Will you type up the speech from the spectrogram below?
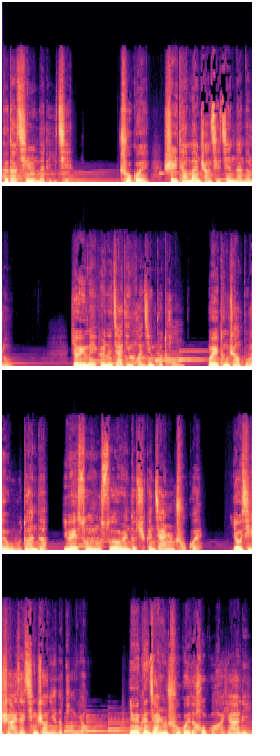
得到亲人的理解。出柜是一条漫长且艰难的路，由于每个人的家庭环境不同，我也通常不会武断的一味怂恿所有人都去跟家人出柜，尤其是还在青少年的朋友，因为跟家人出柜的后果和压力，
